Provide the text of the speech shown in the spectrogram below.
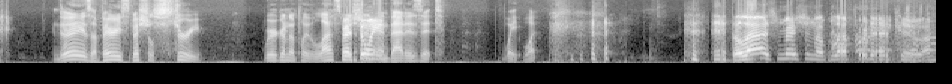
Today is a very special stream. We're gonna play the last We're mission, doing- and that is it. Wait, what? the last mission of Left 4 Dead 2. I'm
